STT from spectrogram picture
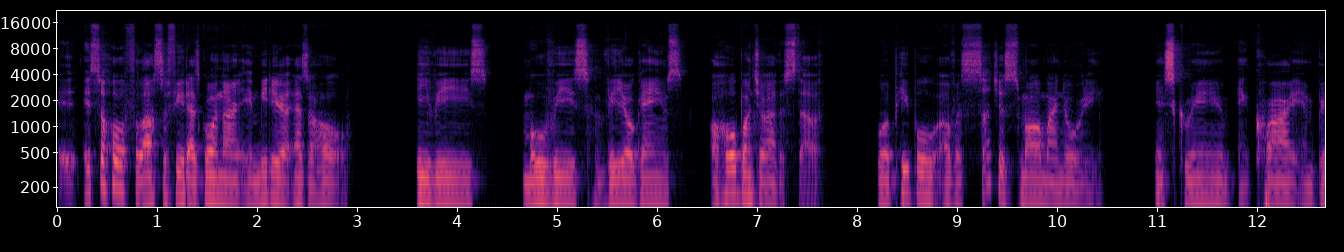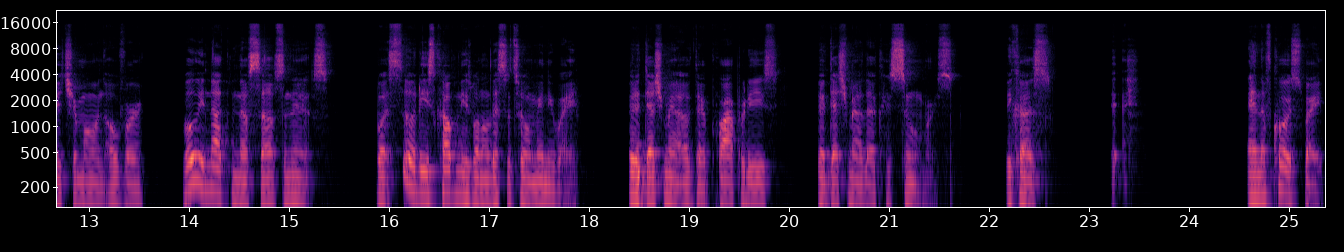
it's a whole philosophy that's going on in media as a whole TVs, movies, video games, a whole bunch of other stuff where people of a, such a small minority can scream and cry and bitch and moan over really nothing of substance, but still these companies want to listen to them anyway to the detriment of their properties, to the detriment of their consumers. Because, eh, and of course, wait.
